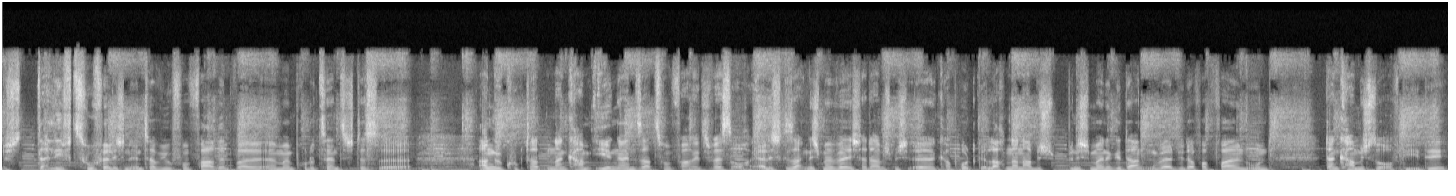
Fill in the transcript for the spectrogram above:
Ich, da lief zufällig ein Interview von Farid, weil äh, mein Produzent sich das äh, angeguckt hat und dann kam irgendein Satz von Farid. Ich weiß auch ehrlich gesagt nicht mehr welcher. Da habe ich mich äh, kaputt gelacht und dann ich, bin ich in meine Gedankenwelt wieder verfallen und dann kam ich so auf die Idee.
